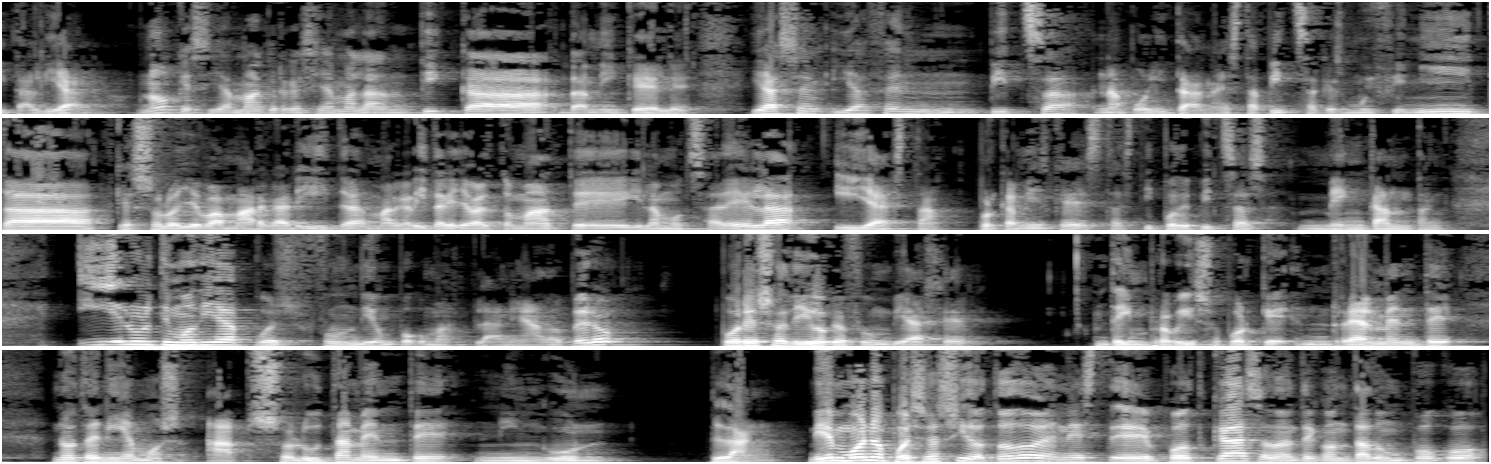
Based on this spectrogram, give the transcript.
italiano, ¿no? Que se llama, creo que se llama la Antica da Michele. Y hacen, y hacen pizza napolitana. Esta pizza que es muy finita, que solo lleva margarita, margarita que lleva el tomate y la mozzarella, y ya está. Porque a mí es que este tipo de pizzas me encantan. Y el último día, pues fue un día un poco más planeado. Pero por eso digo que fue un viaje de improviso, porque realmente no teníamos absolutamente ningún Bien, bueno, pues eso ha sido todo en este podcast donde te he contado un poco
